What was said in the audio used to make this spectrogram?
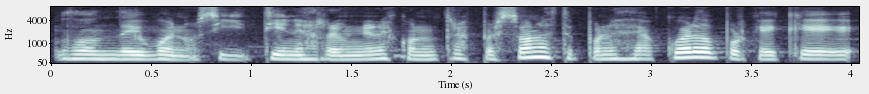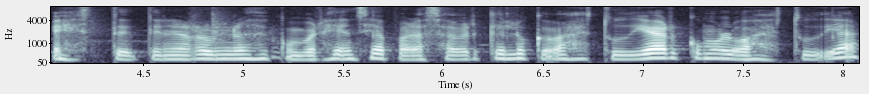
donde, bueno, si tienes reuniones con otras personas, te pones de acuerdo porque hay que este, tener reuniones de convergencia para saber qué es lo que vas a estudiar, cómo lo vas a estudiar,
